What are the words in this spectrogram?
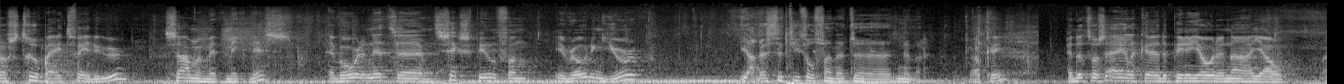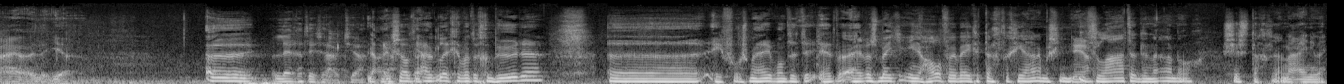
Luisteraars terug bij het tweede uur. Samen met Mick Nes. En we hoorden net uh, van Eroding Europe. Ja, dat is de titel van het uh, nummer. Oké. En dat was eigenlijk uh, de periode na jouw... ja. Leg het eens uit, ja. Nou, ik zal het ja. uitleggen wat er gebeurde. ik, volgens mij, want het, het, het, was een beetje in halverwege 80 jaar. Misschien ja. iets later daarna nog. 86, nou anyway.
